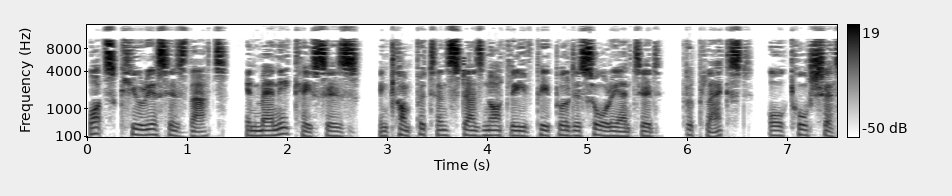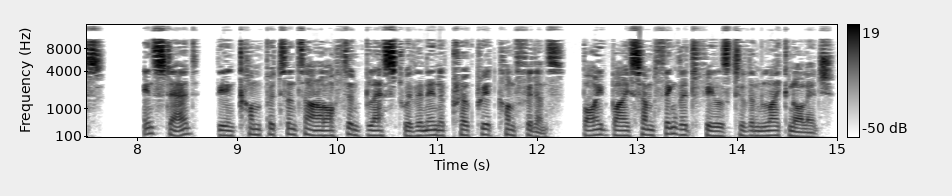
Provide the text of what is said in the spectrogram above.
What's curious is that, in many cases, incompetence does not leave people disoriented, perplexed, or cautious. Instead, the incompetent are often blessed with an inappropriate confidence, buoyed by something that feels to them like knowledge.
